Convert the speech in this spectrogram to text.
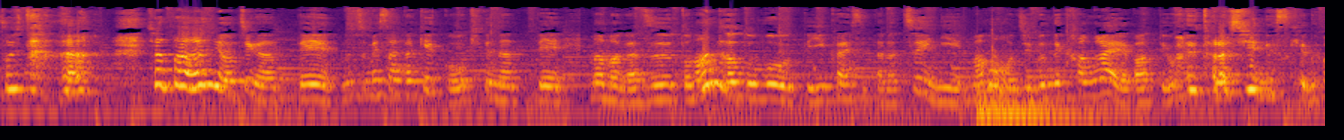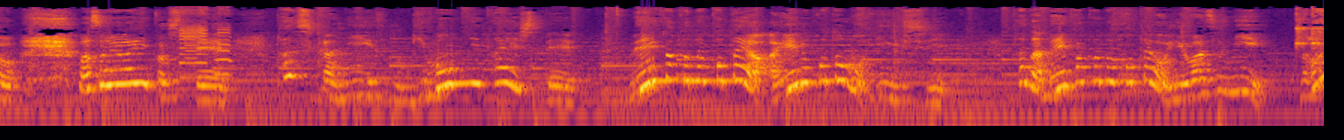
そしたら ちゃんと話にオチがあって娘さんが結構大きくなってママがずっと「なんでだと思う?」って言い返してたらついに「ママも自分で考えれば」って言われたらしいんですけど まあそれはいいとして確かにその疑問に対して明確な答えをあげることもいいしただ明確な答えを言わずになんで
